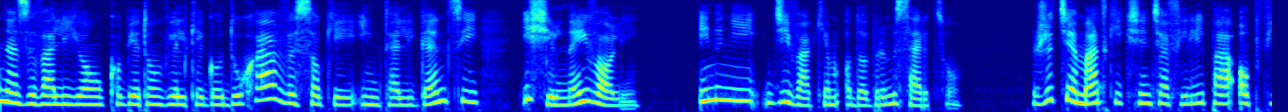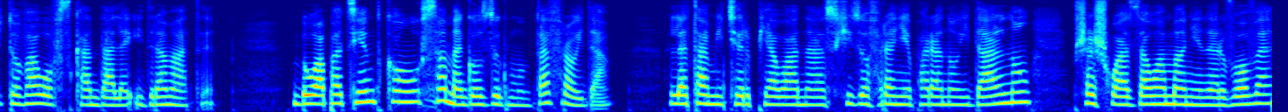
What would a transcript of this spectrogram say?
nazywali ją kobietą wielkiego ducha, wysokiej inteligencji i silnej woli, inni dziwakiem o dobrym sercu. Życie matki księcia Filipa obfitowało w skandale i dramaty. Była pacjentką samego Zygmunta Freuda. Latami cierpiała na schizofrenię paranoidalną, przeszła załamanie nerwowe,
